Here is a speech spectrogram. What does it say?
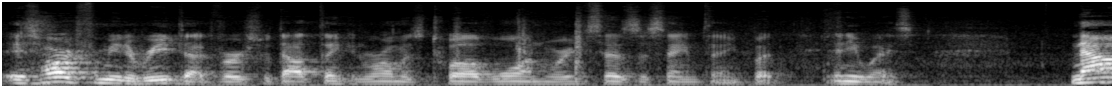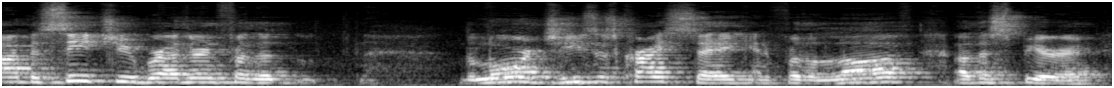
It's hard for me to read that verse without thinking Romans 12 1, where he says the same thing. But, anyways. Now I beseech you, brethren, for the the Lord Jesus Christ's sake and for the love of the Spirit,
